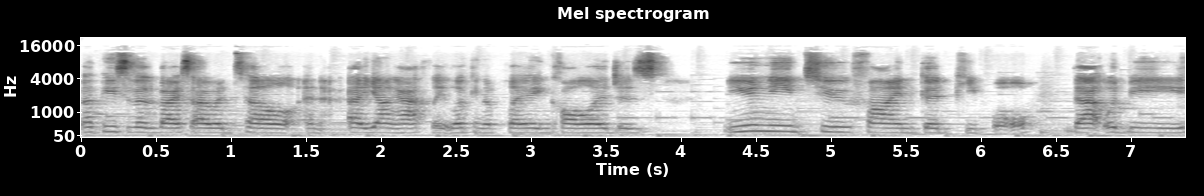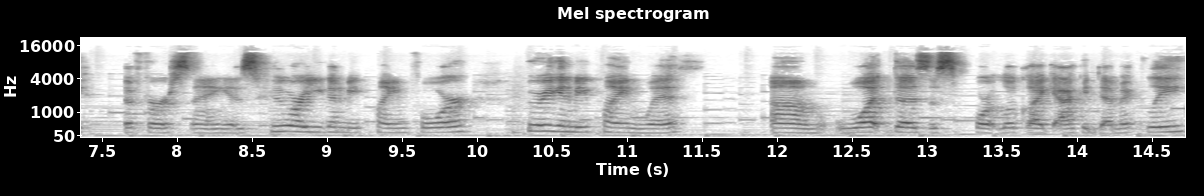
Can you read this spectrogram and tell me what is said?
a piece of advice I would tell an, a young athlete looking to play in college is you need to find good people. That would be the first thing is who are you going to be playing for? Who are you going to be playing with? Um, what does the support look like academically?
